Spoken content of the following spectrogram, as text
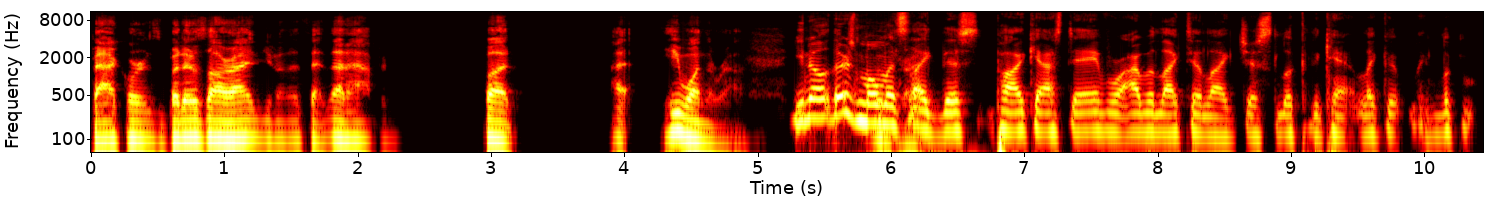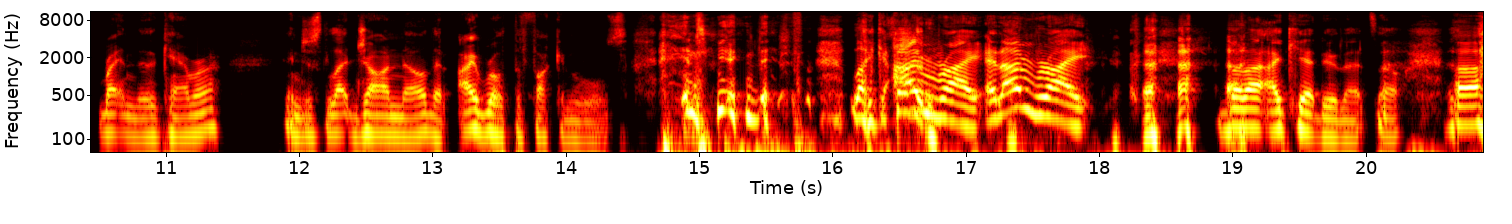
backwards, but it was all right. You know, that, that happens. But I, he won the round. You know, there's moments right. like this podcast, Dave, where I would like to like just look the cam, like, like look right into the camera, and just let John know that I wrote the fucking rules. And like So I'm the- right, and I'm right, but I, I can't do that. So uh,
